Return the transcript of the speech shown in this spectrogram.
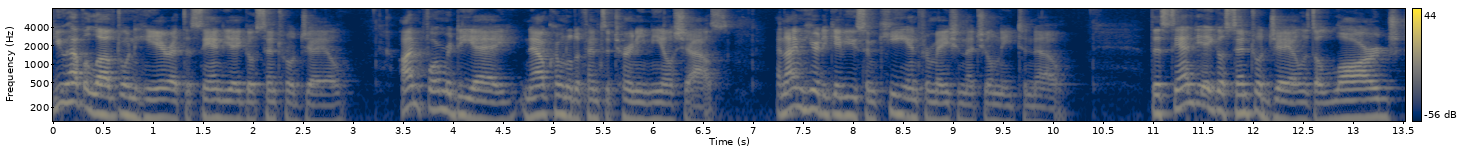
Do you have a loved one here at the San Diego Central Jail? I'm former DA, now criminal defense attorney Neil Shouse, and I'm here to give you some key information that you'll need to know. The San Diego Central Jail is a large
